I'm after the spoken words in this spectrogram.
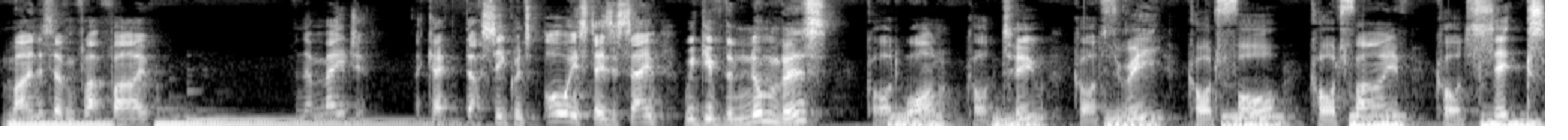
minor 7 flat 5, and then major. Okay, that sequence always stays the same. We give them numbers chord 1, chord 2, chord 3, chord 4, chord 5, chord 6,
